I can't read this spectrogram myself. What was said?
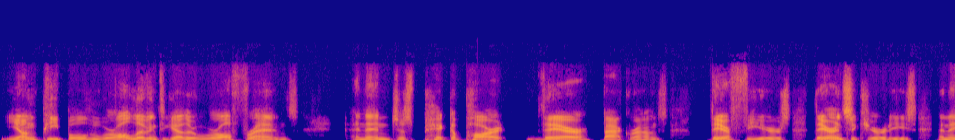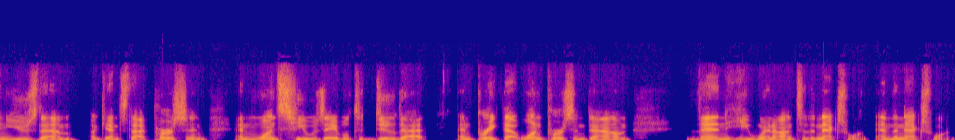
young people who were all living together who were all friends and then just pick apart their backgrounds their fears their insecurities and then use them against that person and once he was able to do that and break that one person down, then he went on to the next one and the next one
